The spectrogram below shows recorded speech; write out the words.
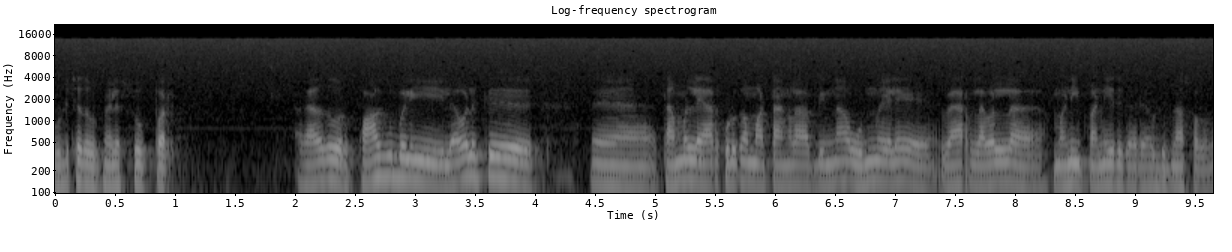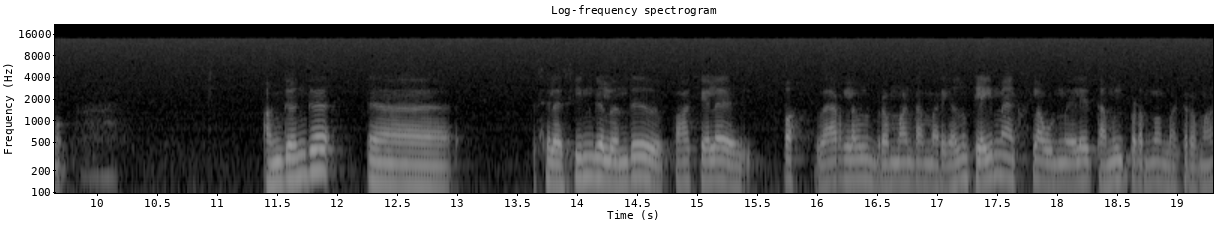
முடித்தது உண்மையிலே சூப்பர் அதாவது ஒரு பாகுபலி லெவலுக்கு தமிழில் யாரும் கொடுக்க மாட்டாங்களா அப்படின்னா உண்மையிலே வேறு லெவலில் மணி பண்ணியிருக்காரு அப்படின்னு தான் சொல்லணும். அங்கங்கே சில சீன்கள் வந்து பார்க்கையில அப்பா வேறு லெவல் பிரம்மாண்டமாக இருக்குது அதுவும் கிளைமேக்ஸ்லாம் உண்மையிலே தமிழ் படம் தான் பார்க்குறோமா?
